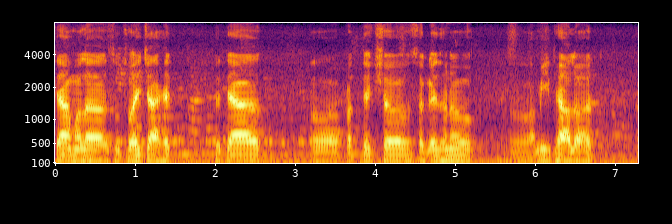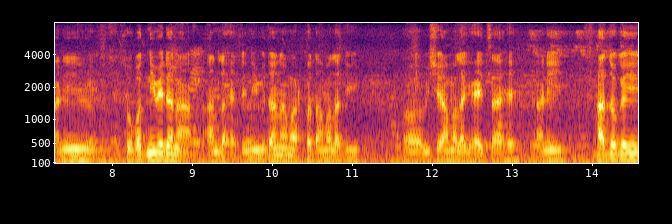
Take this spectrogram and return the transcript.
त्या आम्हाला सुचवायच्या आहेत. तर त्या प्रत्यक्ष सगळेजण आम्ही इथे आलो आहोत आणि सोबत निवेदन आणलं आहे. ते निवेदनामार्फत आम्हाला ती विषय आम्हाला घ्यायचा आहे. आणि हा जो काही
